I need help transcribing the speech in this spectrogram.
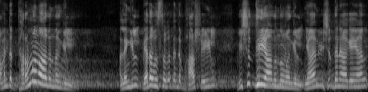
അവന്റെ ധർമ്മമാകുന്നെങ്കിൽ അല്ലെങ്കിൽ വേദപുസ്തകത്തിന്റെ ഭാഷയിൽ വിശുദ്ധിയാകുന്നുവെങ്കിൽ ഞാൻ വിശുദ്ധനാകയാൽ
